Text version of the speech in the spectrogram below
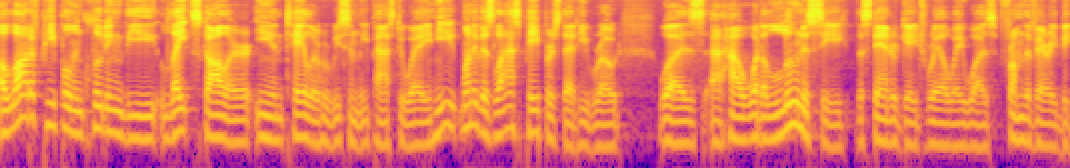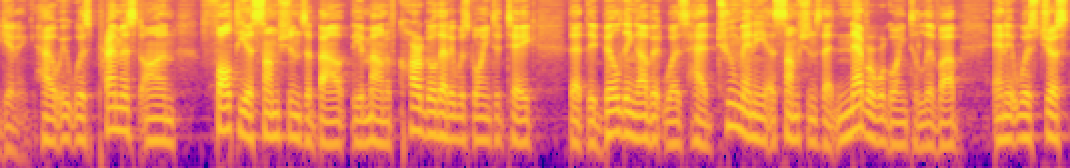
a lot of people, including the late scholar Ian Taylor, who recently passed away, and he one of his last papers that he wrote was uh, how what a lunacy the standard gauge railway was from the very beginning. How it was premised on faulty assumptions about the amount of cargo that it was going to take, that the building of it was had too many assumptions that never were going to live up, and it was just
